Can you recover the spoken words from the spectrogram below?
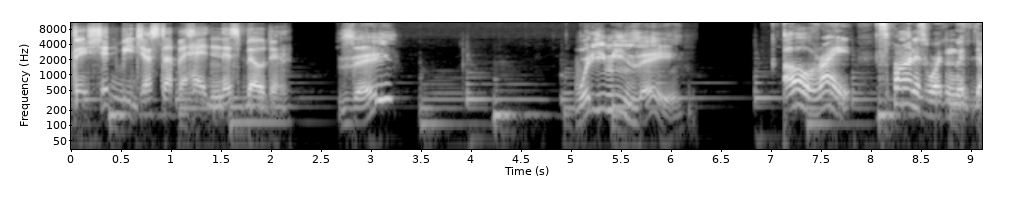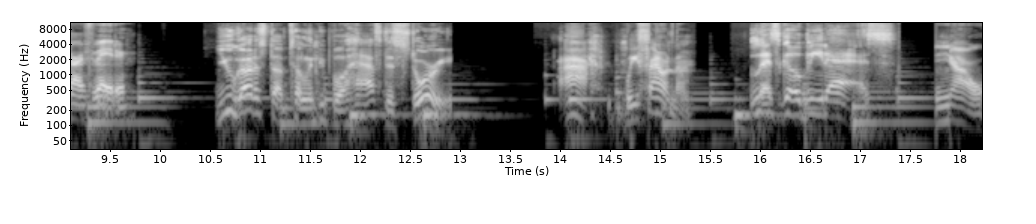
They should be just up ahead in this building. They? What do you mean they? Oh, right. Spawn is working with Darth Vader. You gotta stop telling people half the story. Ah, we found them. Let's go beat ass. No,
